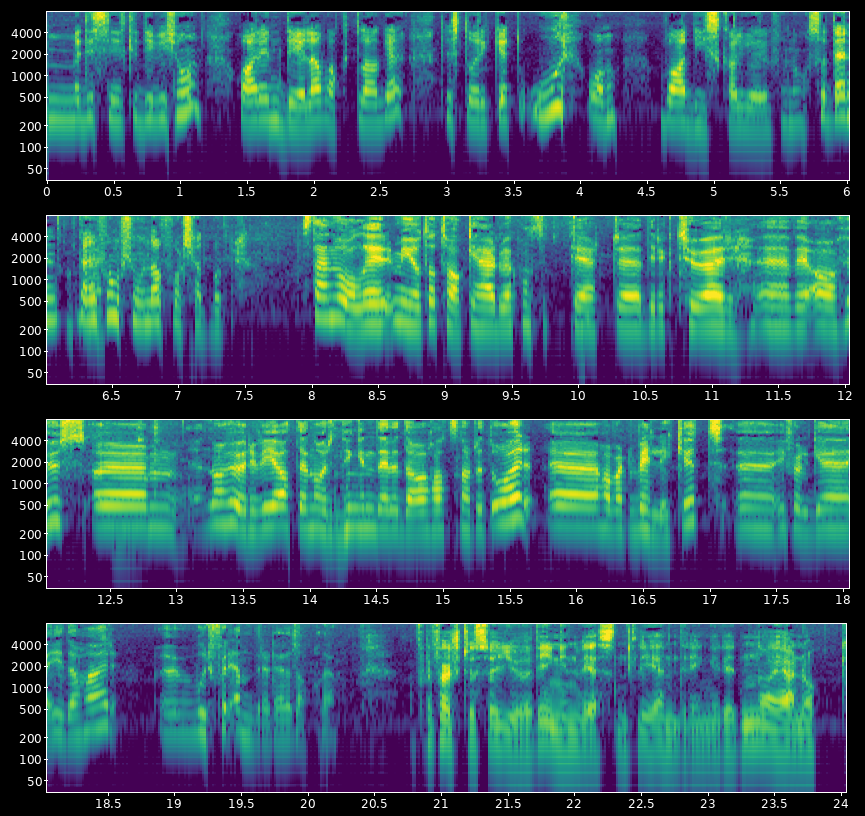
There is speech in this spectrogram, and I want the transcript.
medisinsk divisjon og er en del av vaktlaget. Det står ikke et ord om hva de skal gjøre for noe. Så den, okay. den funksjonen er fortsatt borte. Stein Våler, mye å ta tak i her. Du er konstituert eh, direktør eh, ved Ahus. Ehm, nå hører vi at den ordningen dere da har hatt snart et år, eh, har vært vellykket, ifølge Ida her. Hvorfor endrer dere da på den? For det første så gjør vi ingen vesentlige endringer i den, og jeg er nok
